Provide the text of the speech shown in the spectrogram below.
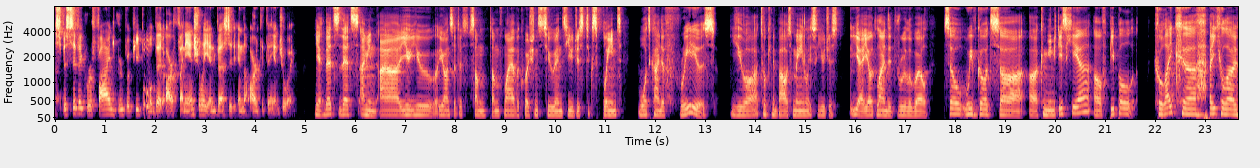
specific, refined group of people that are financially invested in the art that they enjoy. Yeah, that's that's. I mean, uh, you you you answered some some of my other questions too, and you just explained what kind of radios you are talking about mainly. So you just yeah, you outlined it really well. So we've got uh, uh, communities here of people who like uh, particular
